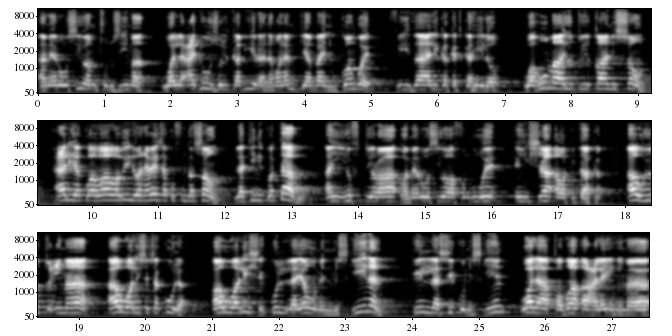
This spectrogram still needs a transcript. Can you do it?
ameruhusiwa mtu mzima walajuzu lkabira na mwanamke ambaye ni mkongwe fi dhalika katika hilo wahuma yutiqani saum hali ya kwa wao wawili wanaweza kufunga saum lakini kwa tabu an yuftira wameruhusiwa wafungue inshaa wakitaka au yutima au walishe chakula au walishe kula yaumin miskinan kila siku miskin wala qadaa alaihima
